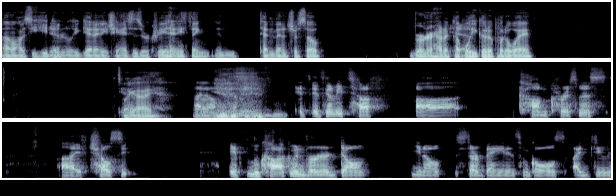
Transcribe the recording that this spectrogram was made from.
Um, obviously, he didn't really get any chances or create anything in ten minutes or so. Werner had a couple Yeah. he could have put away. That's my guy. I know. I mean, it's it's gonna be tough. Uh, come Christmas, uh, if Chelsea, if Lukaku and Werner don't, you know, start banging in some goals, I do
